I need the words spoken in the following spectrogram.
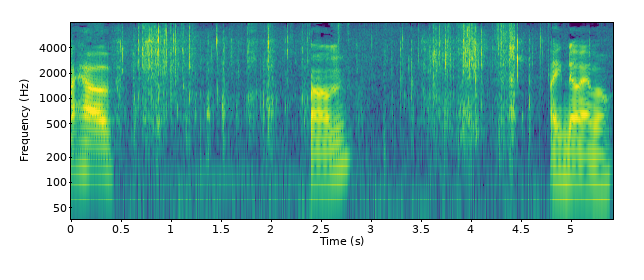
I have um like no ammo.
